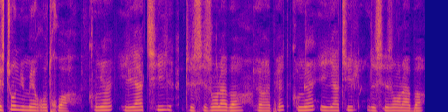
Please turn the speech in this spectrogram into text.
Question numéro 3. Combien y a-t-il de saisons là-bas? Je répète, combien y a-t-il de saisons là-bas?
